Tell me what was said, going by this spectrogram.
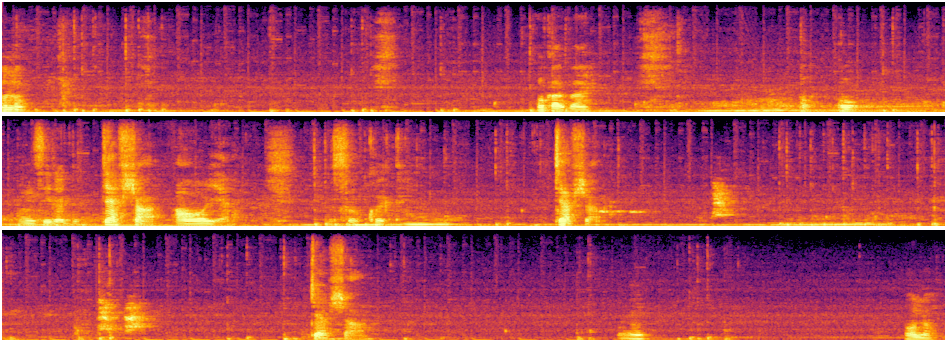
Oh no. Okay, bye. Oh, oh. And see the death shot. Oh yeah. So quick. Death shot. Death shot. Oh, oh no.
